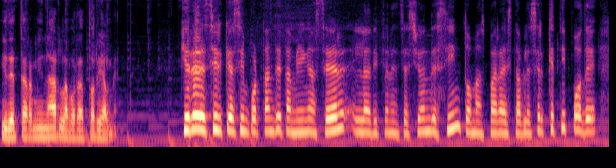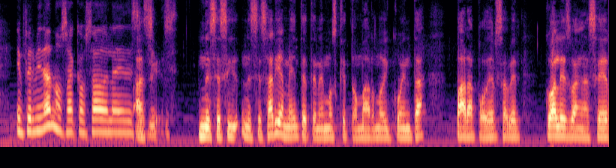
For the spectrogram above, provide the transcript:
y determinar laboratorialmente. Quiere decir que es importante también hacer la diferenciación de síntomas para establecer qué tipo de enfermedad nos ha causado la edesitis. Así es. necesariamente tenemos que tomarlo en cuenta para poder saber cuáles van a ser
